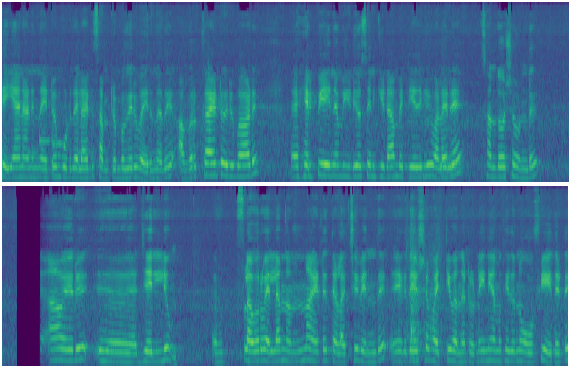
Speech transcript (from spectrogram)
ചെയ്യാനാണ് ഇന്ന് ഏറ്റവും കൂടുതലായിട്ട് സംരംഭകർ വരുന്നത്. അവർക്കായിട്ട് ഒരുപാട് ഹെൽപ്പ് ചെയ്യുന്ന വീഡിയോസ് എനിക്ക് ഇടാൻ പറ്റിയതിൽ വളരെ സന്തോഷമുണ്ട്. ആ ഒരു ജെല്ലും ഫ്ലവറും എല്ലാം നന്നായിട്ട് തിളച്ച് വെന്ത് ഏകദേശം വറ്റി വന്നിട്ടുണ്ട്. ഇനി നമുക്ക് ഇതൊന്ന് ഓഫ് ചെയ്തിട്ട്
